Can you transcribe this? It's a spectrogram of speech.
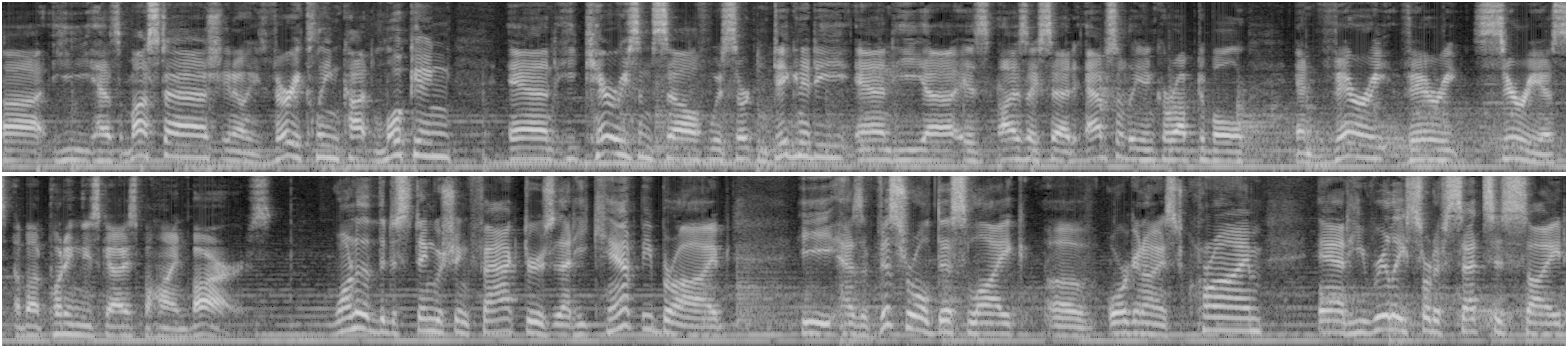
Uh, he has a mustache, you know, he's very clean cut looking and he carries himself with certain dignity and he uh, is as i said absolutely incorruptible and very very serious about putting these guys behind bars. One of the distinguishing factors that he can't be bribed he has a visceral dislike of organized crime and he really sort of sets his sight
